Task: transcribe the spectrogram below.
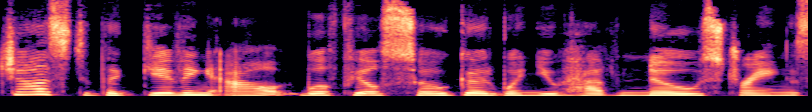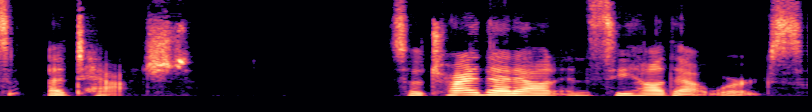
Just the giving out will feel so good when you have no strings attached. So try that out and see how that works.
